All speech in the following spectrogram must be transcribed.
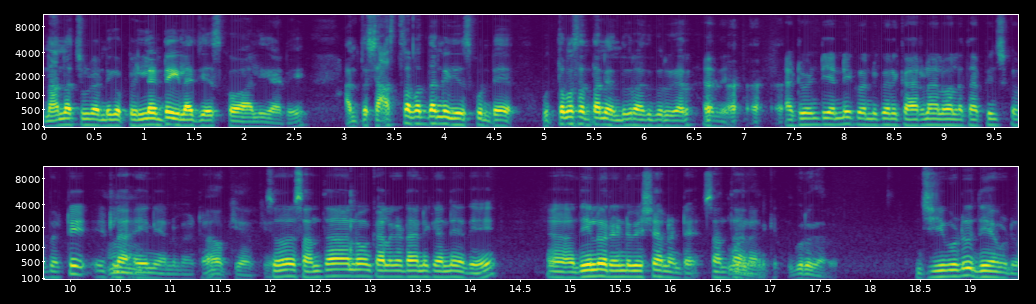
నాన్న చూడండి ఇక పెళ్ళి అంటే ఇలా చేసుకోవాలి అని. అంత శాస్త్రబద్ధంగా చేసుకుంటే ఉత్తమ సంతానం ఎందుకు రాదు గురుగారు? అదే అటువంటివన్నీ కొన్ని కొన్ని కారణాల వల్ల తప్పించుకోబట్టి ఇట్లా మ్మ్. అయినాయి అన్నమాట. ఓకే ఓకే. సో సంతానం కలగడానికి అనేది దీనిలో రెండు విషయాలు ఉంటాయి సంతానానికి. గురుగారు జీవుడు దేవుడు.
